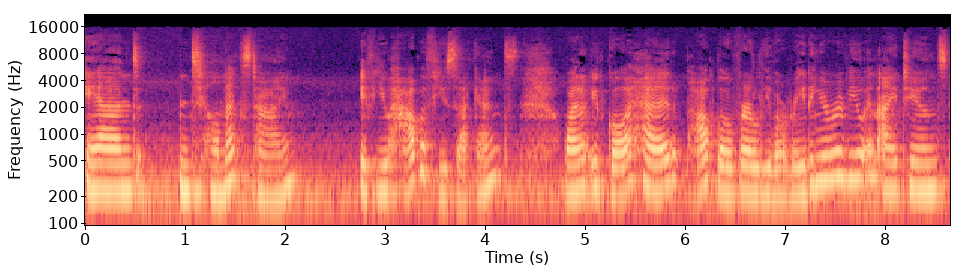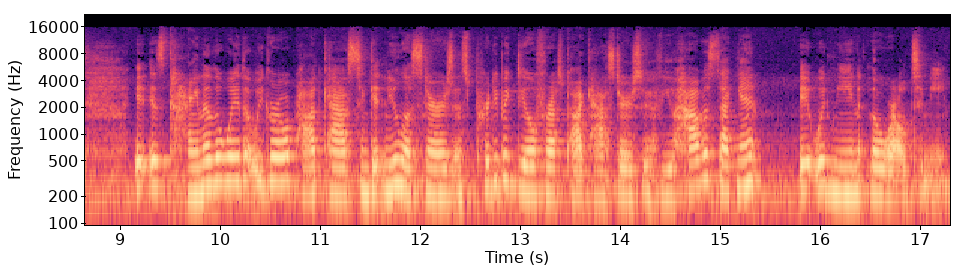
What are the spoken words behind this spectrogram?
And until next time, if you have a few seconds, why don't you go ahead, pop over, leave a rating and review in iTunes. It is kind of the way that we grow a podcast and get new listeners. It's a pretty big deal for us podcasters. So if you have a second, it would mean the world to me.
